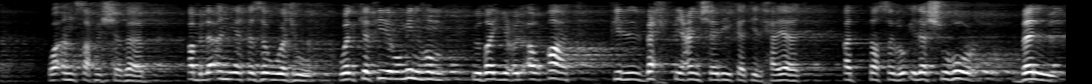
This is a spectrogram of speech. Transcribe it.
وأنصح الشباب قبل أن يتزوجوا والكثير منهم يضيع الأوقات في البحث عن شريكة الحياة. قد تصل إلى الشهور بل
